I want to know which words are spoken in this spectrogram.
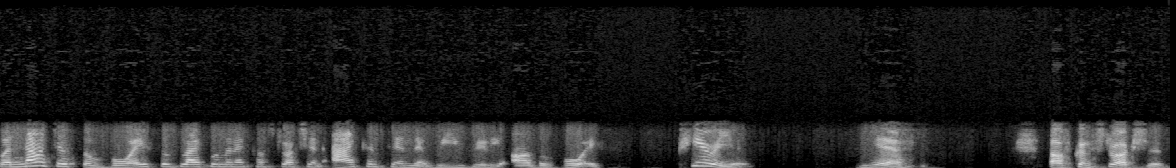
But not just the voice of Black women in construction, I contend that we really are the voice, period. Yes, of construction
